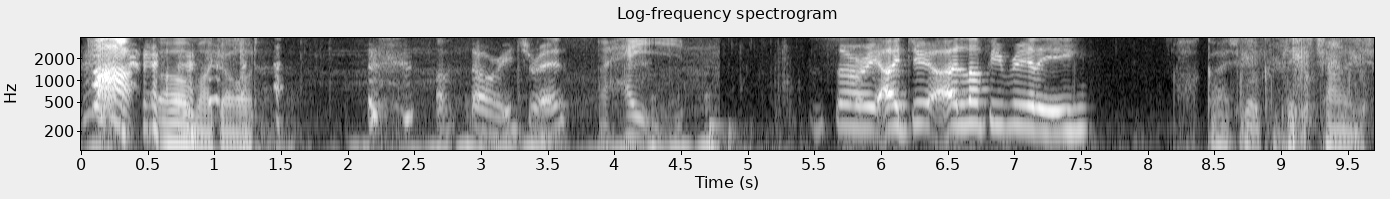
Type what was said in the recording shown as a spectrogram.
Fuck! oh my god. I'm sorry, Tris. I hate you. I'm sorry. I do. I love you really. Oh guys, we got to complete this challenge.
